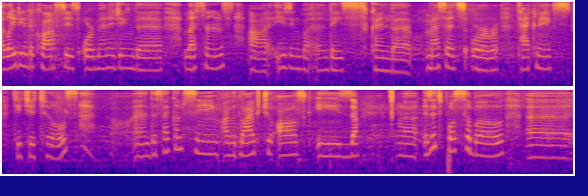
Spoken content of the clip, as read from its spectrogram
uh, leading the classes or managing the lessons uh, using these kind of methods or techniques, teacher tools. and the second thing I would like to ask is uh, is it possible uh,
